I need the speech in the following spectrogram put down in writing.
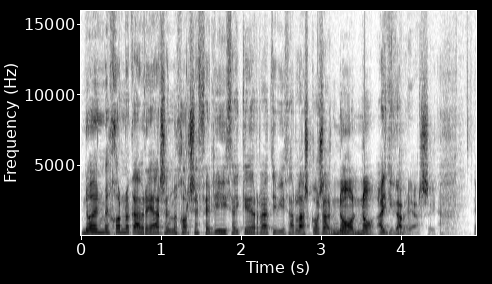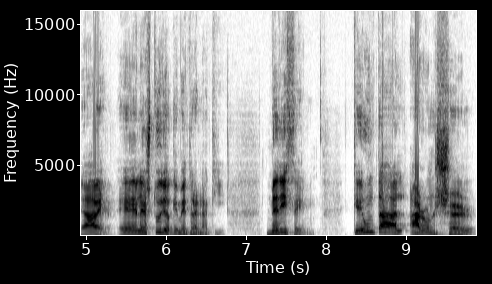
no es mejor no cabrearse, es mejor ser feliz, hay que relativizar las cosas. No, no, hay que cabrearse. A ver, el estudio que me traen aquí. Me dicen que un tal Aaron Searle,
